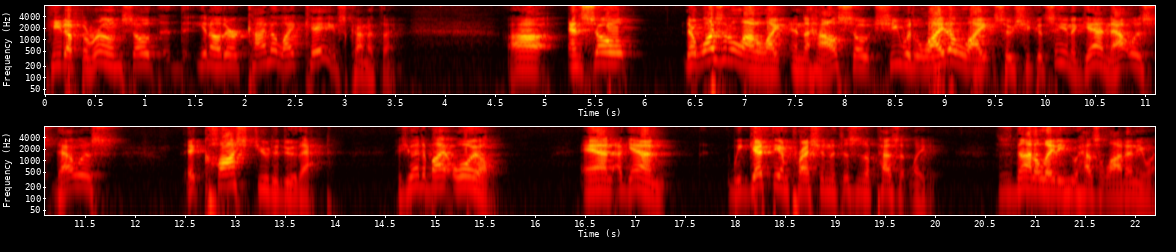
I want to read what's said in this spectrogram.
heat up the room. So, you know, they're kind of like caves kind of thing. Uh, and so there wasn't a lot of light in the house, so she would light a light so she could see. And again, that was that was it cost you to do that because you had to buy oil. And again, we get the impression that this is a peasant lady. This is not a lady who has a lot anyway.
